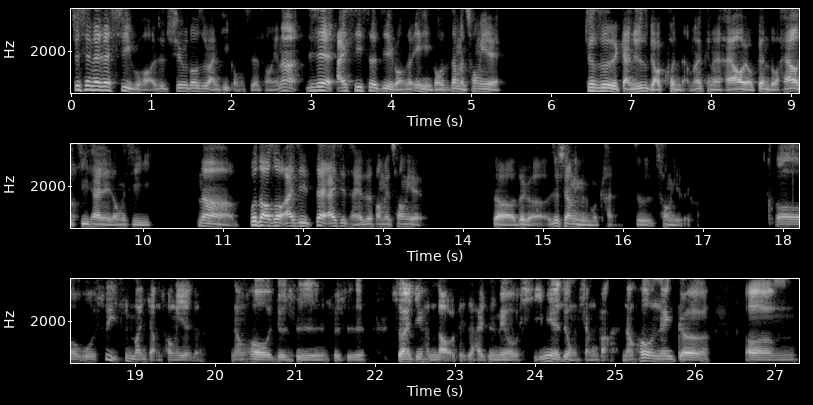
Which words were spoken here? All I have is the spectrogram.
就现在在戏谷哈，就几乎都是软体公司的创业。那这些 IC 设计的公司、硬体公司，他们创业就是感觉是比较困难嘛，可能还要有更多，还要有机台的东西。那不知道说 IC 在 IC 产业这方面创业的这个，就希望你们怎么看？就是创业这块。呃，我自己是蛮想创业的，然后就是就是虽然已经很老了，可是还是没有熄灭这种想法。然后那个，嗯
